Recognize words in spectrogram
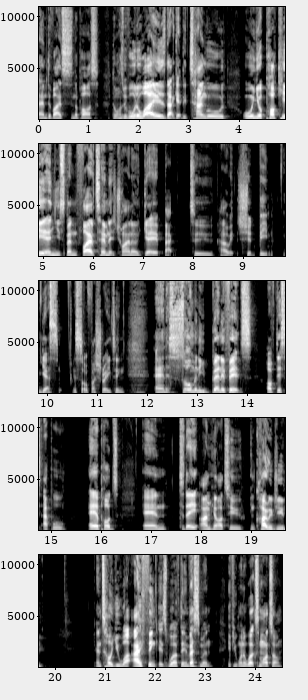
um, devices in the past the ones with all the wires that get detangled all in your pocket and you spend five ten minutes trying to get it back to how it should be. Yes it's so frustrating. And there's so many benefits of this apple airpods. And today i'm here to encourage you and tell you why i think it's worth the investment if you want to work smarter.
